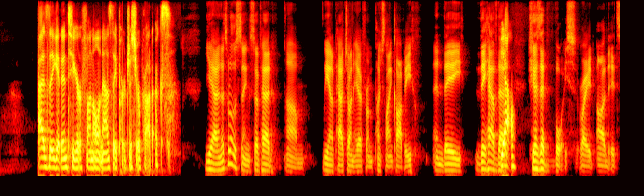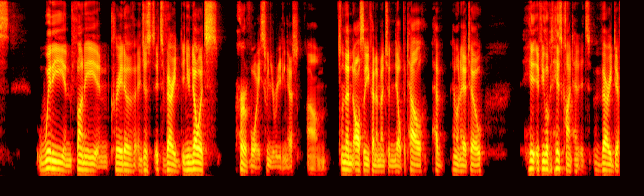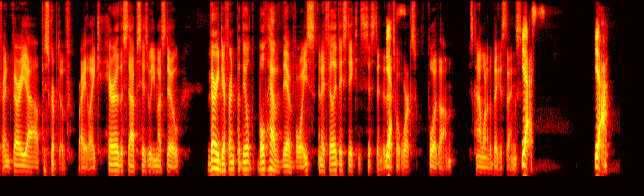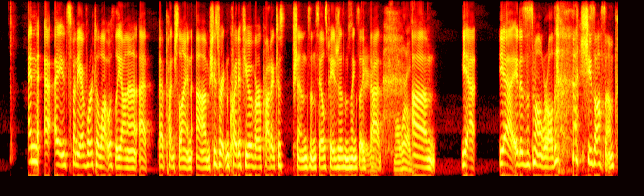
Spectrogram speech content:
as they get into your funnel and as they purchase your products. Yeah, and that's one of those things. So I've had um, Liana Patch on here from Punchline Copy, and they they have that. Yeah. She has that voice, right? Uh, it's witty and funny and creative, and just it's very and you know it's her voice when you're reading it. Um, and then also you kind of mentioned Neil Patel, have him on here too if you look at his content, it's very different, very uh, prescriptive, right? Like here are the steps, here's what you must do. Very different, but they'll both have their voice, and I feel like they stay consistent, and yes. that's what works for them. It's kind of one of the biggest things. Yes. Yeah. And uh, it's funny, I've worked a lot with Liana at, at Punchline. Um, she's written quite a few of our product descriptions and sales pages and things like that. Small world. Um, yeah. Yeah, it is a small world. she's awesome.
